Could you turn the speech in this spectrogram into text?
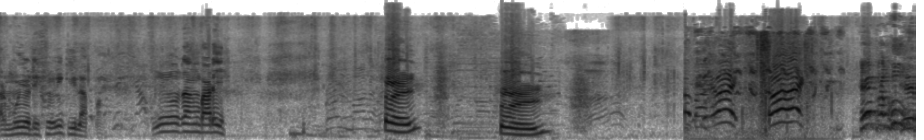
আর মুই ওটি শুনি কি লাভ পাম। মুইও যাং বাড়ি। এই এই।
